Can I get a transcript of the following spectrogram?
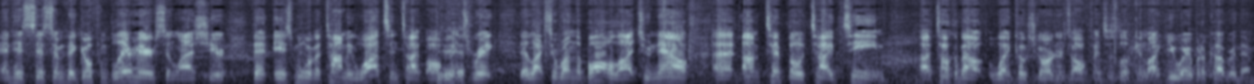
and his system? They go from Blair Harrison last year, that is more of a Tommy Watson type offense, Rick, that likes to run the ball a lot, to now uh, up tempo type team. Uh, talk about what Coach Gardner's offense is looking like. You were able to cover them.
